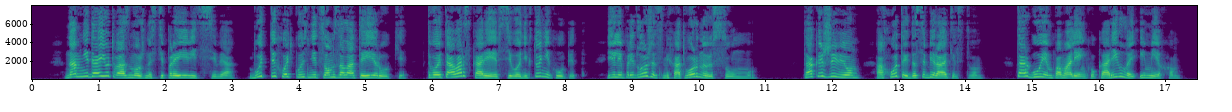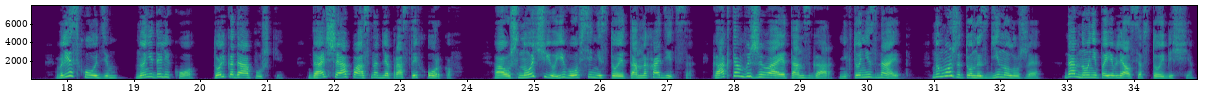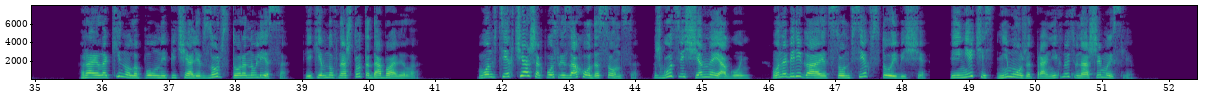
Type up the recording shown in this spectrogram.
Нам не дают возможности проявить себя. Будь ты хоть кузнецом золотые руки. Твой товар, скорее всего, никто не купит. Или предложит смехотворную сумму. Так и живем, охотой да собирательством. Торгуем помаленьку кориллой и мехом. В лес ходим, но недалеко, только до опушки. Дальше опасно для простых орков. А уж ночью и вовсе не стоит там находиться. Как там выживает Ансгар, никто не знает. Ну, может, он и сгинул уже. Давно не появлялся в стойбище. Райла кинула полный печали взор в сторону леса и, кивнув на что-то, добавила. Вон в тех чашах после захода солнца жгут священный огонь. Он оберегает сон всех в стойбище, и нечисть не может проникнуть в наши мысли.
